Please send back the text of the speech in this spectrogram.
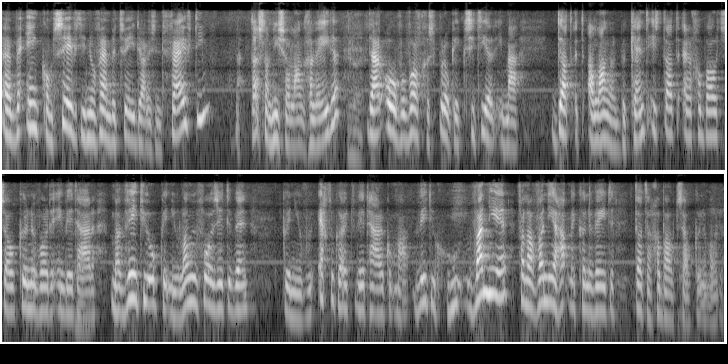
uh, bijeenkomst 17 november 2015. Nou, dat is nog niet zo lang geleden. Nee. Daarover wordt gesproken, ik citeer maar, dat het al langer bekend is dat er gebouwd zou kunnen worden in Witharen. Maar weet u ook, ik weet niet hoe lang u voorzitter bent, ik weet niet of u echt ook uit Witharen komt, maar weet u hoe, wanneer, vanaf wanneer had men kunnen weten dat er gebouwd zou kunnen worden?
